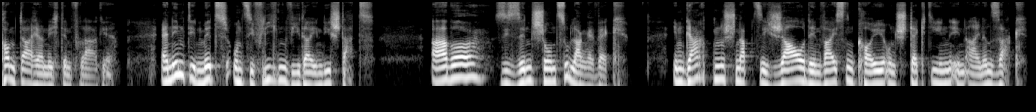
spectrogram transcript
kommt daher nicht in Frage. Er nimmt ihn mit und sie fliegen wieder in die Stadt. Aber sie sind schon zu lange weg. Im Garten schnappt sich Zhao den weißen Koi und steckt ihn in einen Sack.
